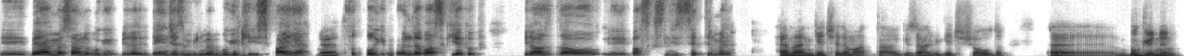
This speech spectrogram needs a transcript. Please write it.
e, beğenmesem de bugün bile değineceğiz mi bilmiyorum bugünkü İspanya evet. futbol gibi önde baskı yapıp biraz daha o e, baskısını hissettirmeli. Hemen geçelim hatta güzel bir geçiş oldu. E, bugünün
